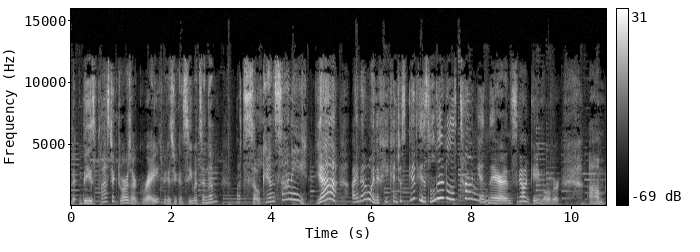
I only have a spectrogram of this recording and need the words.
th- these plastic drawers are great because you can see what's in them, but so can Sunny. Yeah, I know. And if he can just get his little tongue in there and it's got game over. Um,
